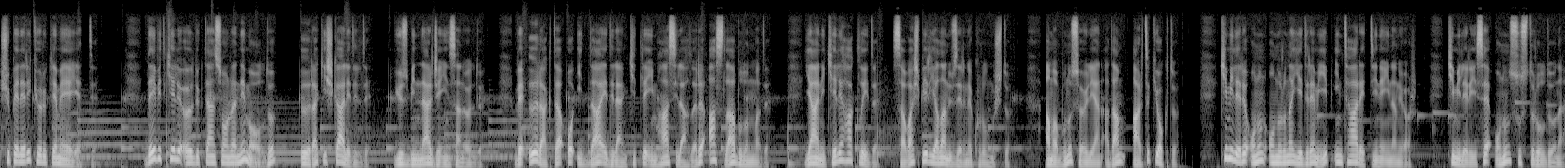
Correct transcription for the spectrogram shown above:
şüpheleri körüklemeye yetti. David Kelly öldükten sonra ne mi oldu? Irak işgal edildi. Yüz binlerce insan öldü. Ve Irak'ta o iddia edilen kitle imha silahları asla bulunmadı. Yani Kelly haklıydı. Savaş bir yalan üzerine kurulmuştu. Ama bunu söyleyen adam artık yoktu. Kimileri onun onuruna yediremeyip intihar ettiğine inanıyor. Kimileri ise onun susturulduğuna.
